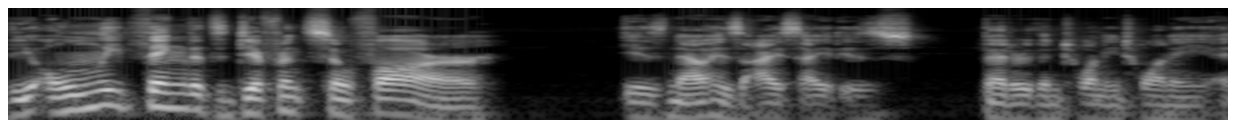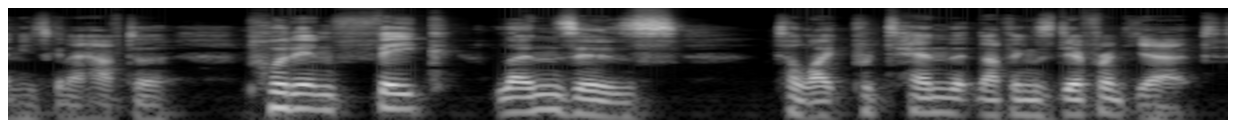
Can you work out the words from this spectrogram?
The only thing that's different so far is now his eyesight is better than 2020, and he's going to have to put in fake lenses to like pretend that nothing's different yet.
